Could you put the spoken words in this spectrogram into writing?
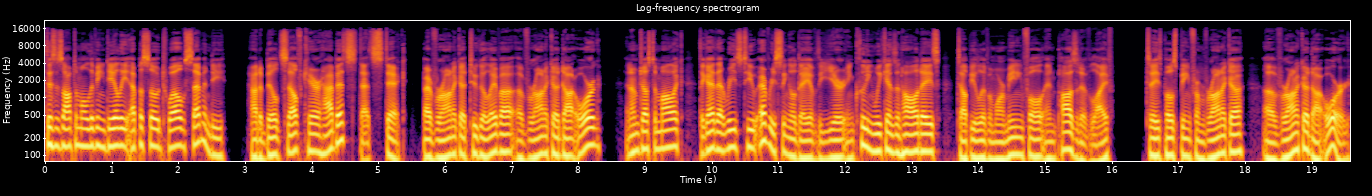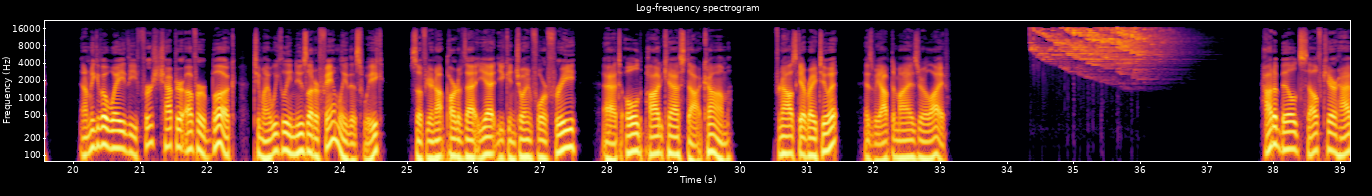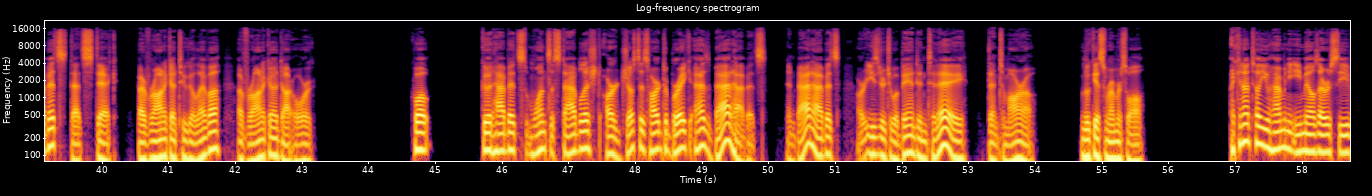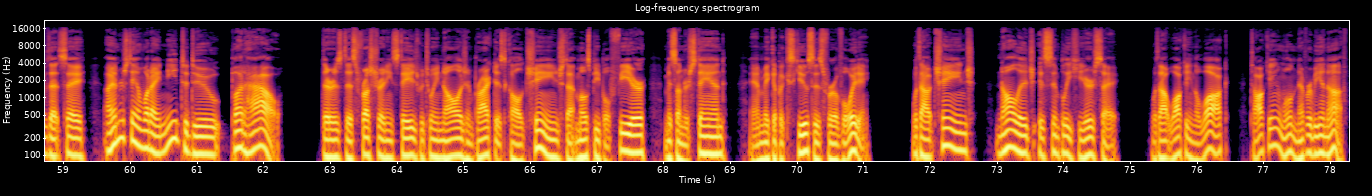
This is Optimal Living Daily, episode 1270 How to Build Self Care Habits That Stick by Vironika Tugaleva of vironika.org. And I'm Justin Malik, the guy that reads to you every single day of the year, including weekends and holidays, to help you live a more meaningful and positive life. Today's post being from Vironika of vironika.org. And I'm going to give away the first chapter of her book to my weekly newsletter family this week. So if you're not part of that yet, you can join for free at oldpodcast.com. For now, let's get right to it as we optimize your life. How to Build Self Care Habits That Stick by Vironika Tugaleva of vironika.org. Quote, Good habits, once established, are just as hard to break as bad habits, and bad habits are easier to abandon today than tomorrow. Lucas Remmerswaal. I cannot tell you how many emails I receive that say, I understand what I need to do, but how? There is this frustrating stage between knowledge and practice called change that most people fear, misunderstand, and make up excuses for avoiding. Without change, knowledge is simply hearsay. Without walking the walk, talking will never be enough.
